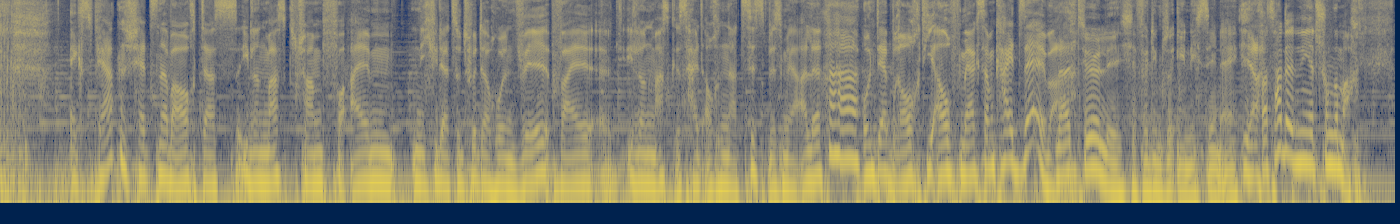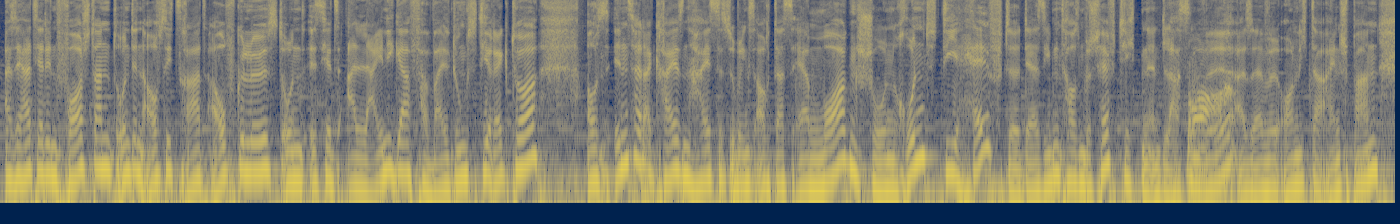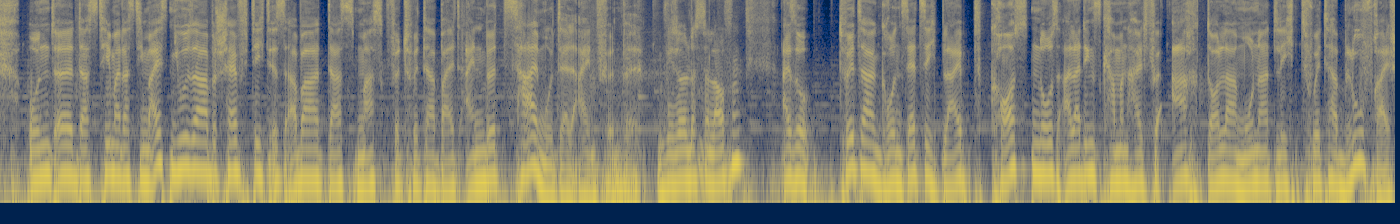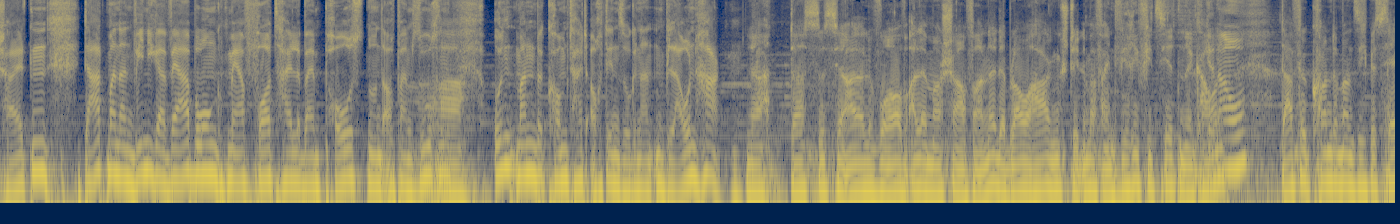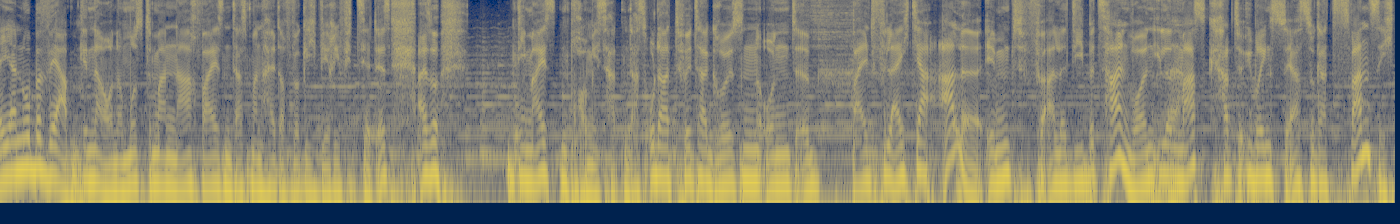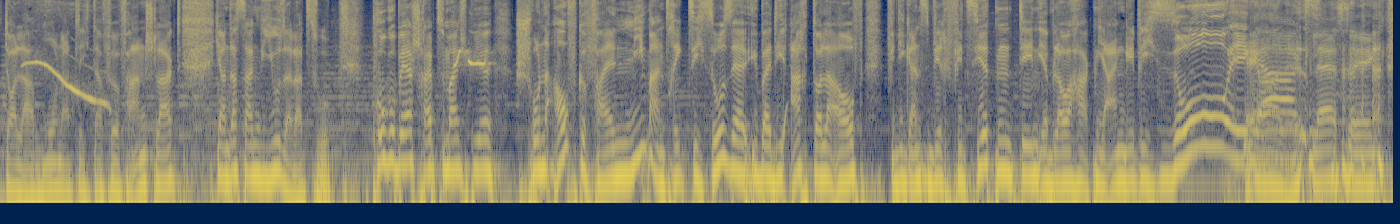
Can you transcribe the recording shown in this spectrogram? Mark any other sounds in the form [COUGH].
Experten schätzen aber auch, dass Elon Musk Trump vor allem nicht wieder zu Twitter holen will, weil äh, Elon Musk ist halt auch ein Narzisst, wissen wir alle. und der braucht die Aufmerksamkeit selber. Natürlich. Er wird ihm so ähnlich sehen, ey. Ja. Was hat er denn jetzt schon gemacht? Also er hat ja den Vorstand und den Aufsichtsrat aufgelöst und ist jetzt alleiniger Verwaltungsdirektor. Aus Insiderkreisen heißt es übrigens auch, dass er morgen schon rund die Hälfte der 7000 Beschäftigten entlassen Boah. will. Also er will ordentlich da einsparen. Und äh, das Thema, das die meisten User beschäftigt, ist aber, dass Musk für Twitter bald ein Bezahlmodell einführen will. Wie soll das denn laufen? Also Twitter grundsätzlich bleibt kostenlos, allerdings kann man halt für 8 Dollar monatlich Twitter Blue freischalten. Da hat man dann weniger Werbung, mehr Vorteile beim Posten und auch beim Suchen Ah. und man bekommt halt auch den sogenannten blauen Haken. Ja, das ist ja alle, worauf alle mal scharf waren. Ne? Der blaue Haken steht immer für einen verifizierten Account. Genau. Dafür konnte man sich bisher ja nur bewerben. Genau, und dann musste man nachweisen, dass man halt auch wirklich verifiziert ist. Also die meisten Promis hatten das oder Twitter-Größen und äh, bald vielleicht ja alle, eben für alle, die bezahlen wollen. Elon Musk hatte übrigens zuerst sogar 20 Dollar monatlich dafür veranschlagt. Ja, und das sagen die User dazu. Pogobär schreibt zum Beispiel, schon aufgefallen, niemand regt sich so sehr über die 8 Dollar auf, wie die ganzen Verifizierten, denen ihr blauer Haken ja angeblich so egal ist. Classic. [LAUGHS]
